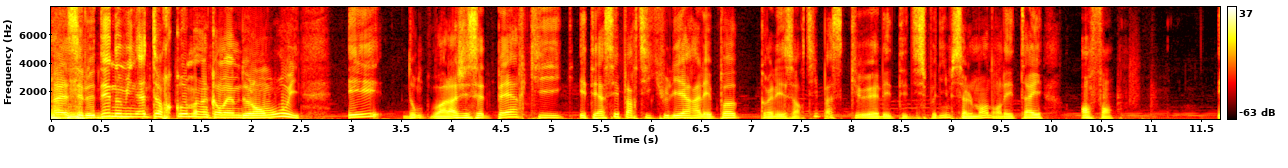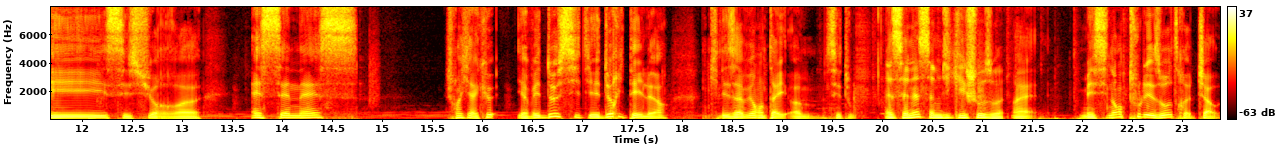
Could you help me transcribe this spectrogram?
Ouais, c'est le dénominateur commun quand même de l'embrouille. Et donc voilà, j'ai cette paire qui était assez particulière à l'époque quand elle est sortie parce qu'elle était disponible seulement dans les tailles enfants. Et c'est sur euh, SNS. Je crois qu'il y a que, il y avait deux sites, il y avait deux retailers qui les avaient en taille homme, c'est tout. SNS, ça me dit quelque chose, ouais. Ouais. Mais sinon, tous les autres, ciao.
